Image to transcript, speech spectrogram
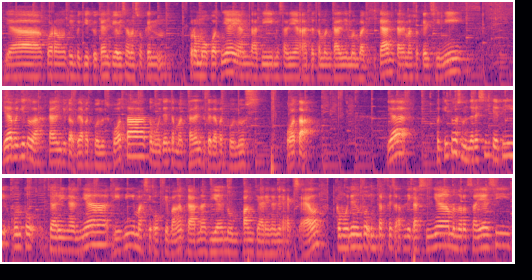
ya kurang lebih begitu kan. Juga bisa masukin promo code-nya yang tadi misalnya ada teman kalian yang membagikan, kalian masukin sini. Ya begitulah, kalian juga dapat bonus kuota, kemudian teman kalian juga dapat bonus kuota. Ya begitu sebenarnya sih jadi untuk jaringannya ini masih oke okay banget karena dia numpang jaringannya XL kemudian untuk interface aplikasinya menurut saya sih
